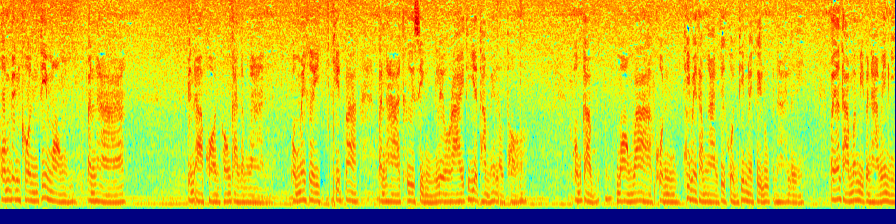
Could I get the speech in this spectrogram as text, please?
ผมเป็นคนที่มองปัญหาเป็นอาภรณ์ของการทำงาน ผมไม่เคยคิดว่า ปัญหาคือสิ่งเลวร้ายที่จะทำให้เราท้อผมกลับมองว่าคนที่ไม่ทำงานคือคนที่ไม่เคยรู้ปัญหาเลย เพราะฉะนั้นถามว่ามีปัญหาไม่มี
